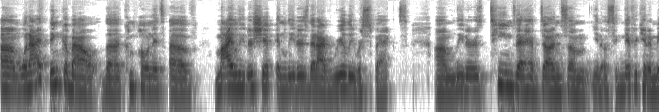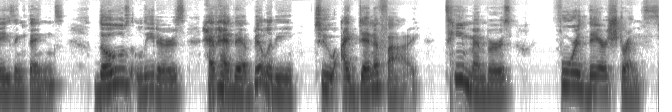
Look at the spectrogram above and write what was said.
um, when I think about the components of my leadership and leaders that I really respect, um, leaders, teams that have done some, you know, significant, amazing things, those leaders have had the ability to identify team members for their strengths.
